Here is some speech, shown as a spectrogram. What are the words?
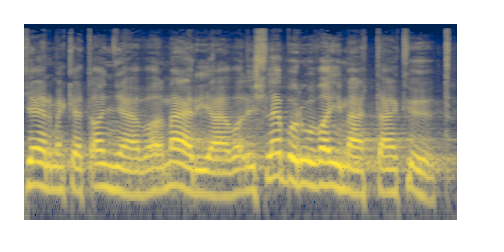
gyermeket anyjával, Máriával, és leborulva imádták őt.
